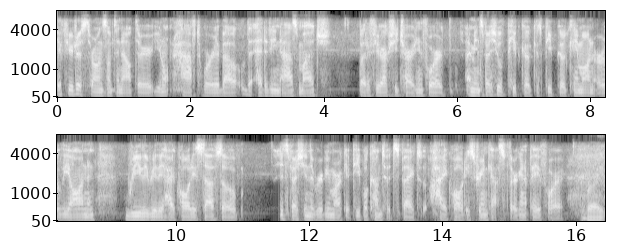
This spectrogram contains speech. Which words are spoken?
if you're just throwing something out there, you don't have to worry about the editing as much. But if you're actually charging for it, I mean, especially with Peepcode, because Peepcode came on early on and really, really high quality stuff. So, especially in the Ruby market, people come to expect high quality screencasts if they're going to pay for it. Right.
